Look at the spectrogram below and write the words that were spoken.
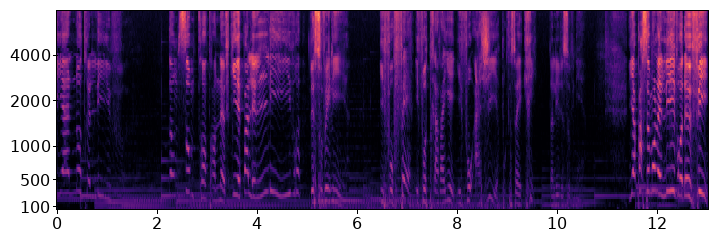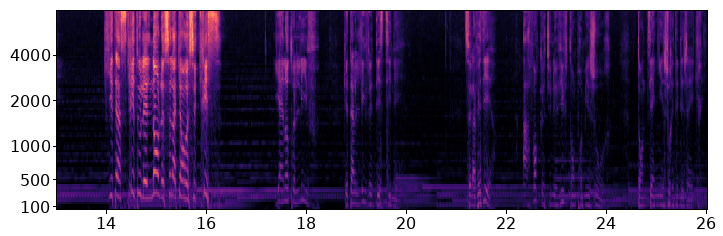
il y a un autre livre, dans Psaume 39, qui n'est pas le livre de souvenirs il faut faire, il faut travailler, il faut agir pour que ça soit écrit dans le livre de souvenirs. Il n'y a pas seulement le livre de vie qui est inscrit tous les noms de ceux-là qui ont reçu Christ. Il y a un autre livre qui est un livre de destinée. Cela veut dire, avant que tu ne vives ton premier jour, ton dernier jour était déjà écrit.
